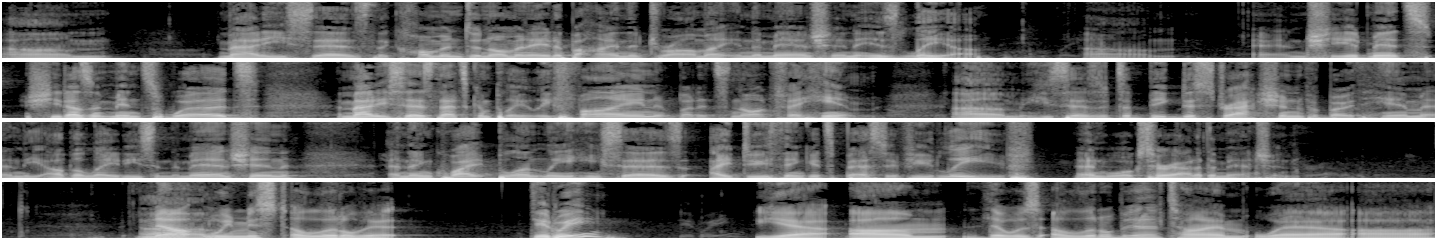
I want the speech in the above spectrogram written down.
Um, Matty says the common denominator behind the drama in the mansion is Leah. Um, and she admits she doesn't mince words. And Matty says that's completely fine, but it's not for him. Um, he says it's a big distraction for both him and the other ladies in the mansion. And then, quite bluntly, he says, I do think it's best if you leave, and walks her out of the mansion. Now Um, we missed a little bit. Did we? Yeah. Um. There was a little bit of time where uh,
